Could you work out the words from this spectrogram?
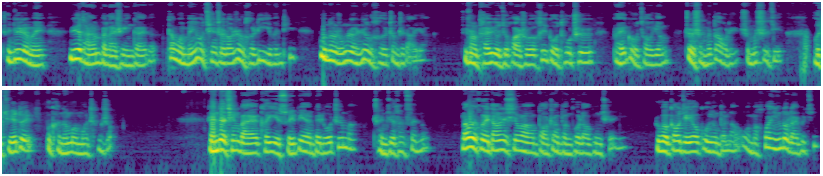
陈菊认为约谈本来是应该的，但我没有牵涉到任何利益问题。不能容忍任何政治打压，就像台语有句话说：“黑狗偷吃，白狗遭殃。”这什么道理？什么世界？我绝对不可能默默承受。人的清白可以随便被罗织吗？陈菊很愤怒。劳委会当然希望保障本国劳工权益。如果高捷要雇佣本劳，我们欢迎都来不及。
